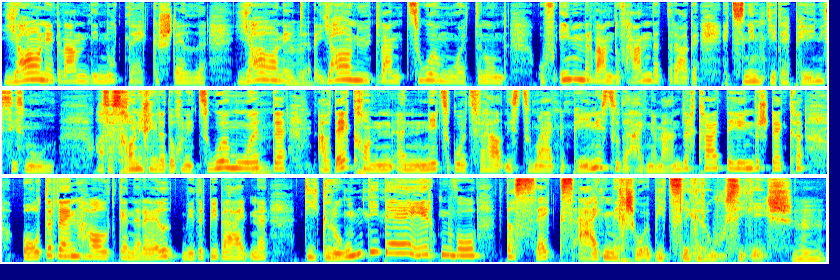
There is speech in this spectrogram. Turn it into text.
ja nicht wollen in Nuttenecke stellen, ja nicht, mhm. ja nicht wollen zumuten und auf immer wollen auf Hände tragen. Jetzt nimmt die den Penis ins Maul. Also, das kann ich ihr doch nicht zumuten. Mhm. Auch der kann ein nicht so gutes Verhältnis zum eigenen Penis, zu der eigenen Männlichkeit dahinter stecken. Oder dann halt generell, wieder bei beiden, die Grundidee irgendwo, dass Sex eigentlich schon ein bisschen grusig ist. Mhm.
